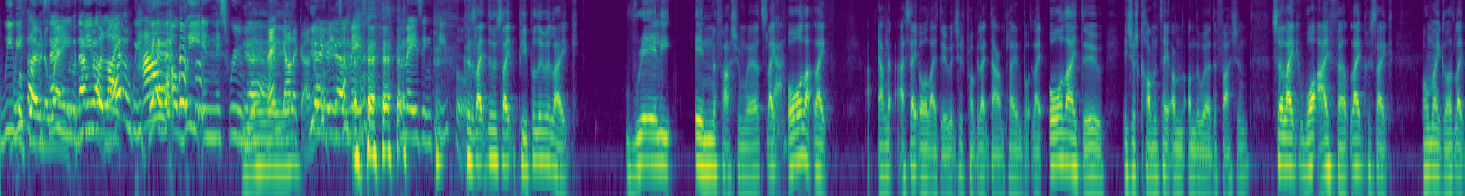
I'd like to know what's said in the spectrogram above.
we, We were blown away. We We were were, we were like, like, why are we how here?" are we in this room Yeah, with Ben yeah. Gallagher and Yeah, all yeah, these amazing, amazing people? Because like there was like people who were like really in the fashion world. Like Yeah. all I like, and I say all I do, which is probably like downplaying, but like all I do is just commentate on on the word of fashion. So like what I felt like was like, oh my god, like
